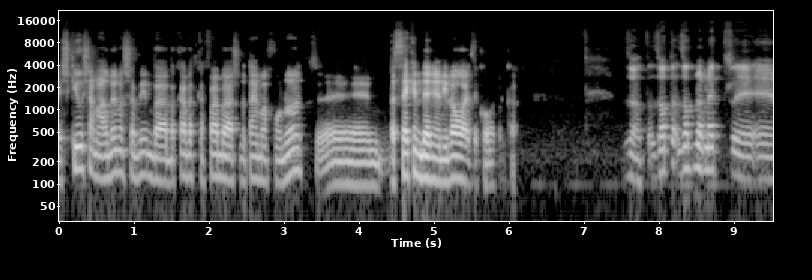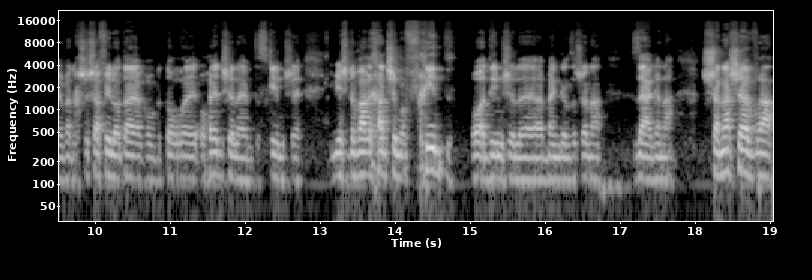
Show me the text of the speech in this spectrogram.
השקיעו שם הרבה משאבים בקו התקפה בשנתיים האחרונות, בסקנדרי אני לא רואה את זה קורה כל כך. זאת, זאת, זאת באמת, ואני חושב שאפילו אתה יעקב בתור אוהד שלהם תסכים שאם יש דבר אחד שמפחיד אוהדים של הבנגלס השנה זה ההגנה. שנה שעברה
